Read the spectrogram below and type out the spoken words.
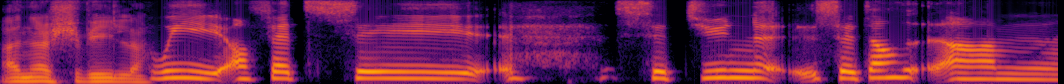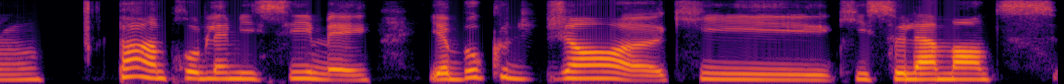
à Nashville? Oui, en fait, c'est c'est c'est un, pas un problème ici, mais il y a beaucoup de gens euh, qui qui se lamentent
